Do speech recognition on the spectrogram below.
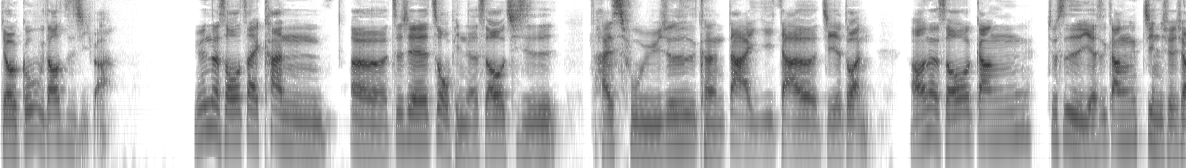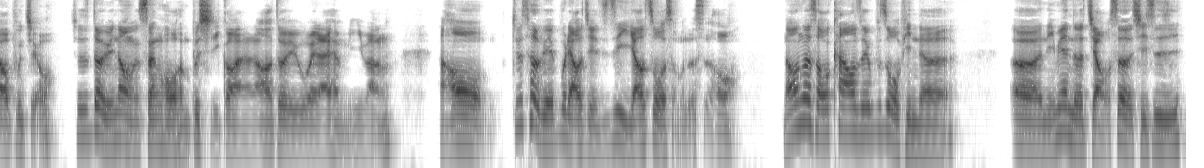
有鼓舞到自己吧。因为那时候在看呃这些作品的时候，其实还处于就是可能大一大二阶段，然后那时候刚就是也是刚进学校不久，就是对于那种生活很不习惯，然后对于未来很迷茫，然后就特别不了解自己要做什么的时候，然后那时候看到这部作品的呃里面的角色，其实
